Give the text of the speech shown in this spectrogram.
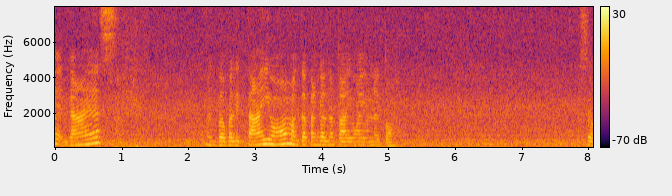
Alright, guys. Nagbabalik tayo. Magtatanggal na tayo ngayon na ito. So,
